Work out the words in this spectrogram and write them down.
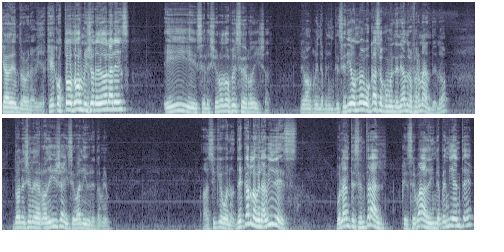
que adentro Benavides. Que costó 2 millones de dólares y se lesionó dos veces de rodillas. Le Banco Independiente. Sería un nuevo caso como el de Leandro Fernández, ¿no? Dos lesiones de rodilla y se va libre también. Así que bueno, de Carlos Benavides, volante central, que se va de Independiente.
